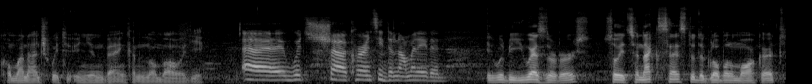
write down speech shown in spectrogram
co-managed with Union Bank and Lombard Odier. Uh, which uh, currency denominated? It will be US dollars, so it's an access to the global market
